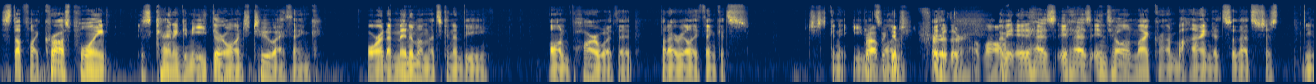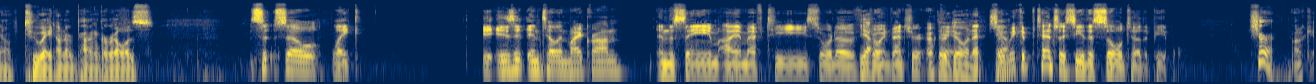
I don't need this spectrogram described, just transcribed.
stuff like Crosspoint is kind of going to eat their lunch too. I think, or at a minimum, it's going to be on par with it. But I really think it's just going to eat Probably its gonna lunch further along. I mean, it has it has Intel and Micron behind it, so that's just you know two eight hundred pound gorillas. So, so like, i- is it Intel and Micron in the same IMFT sort of Yeah. joint venture? Okay. They're doing it, So yeah. we could potentially see this sold to other people. Sure, Okay.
